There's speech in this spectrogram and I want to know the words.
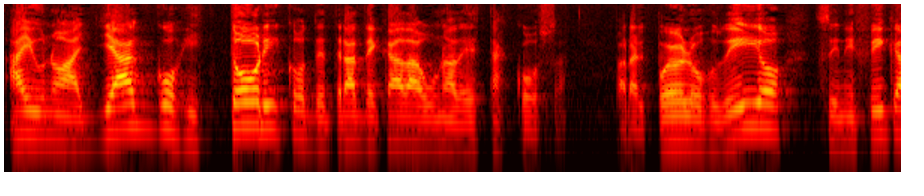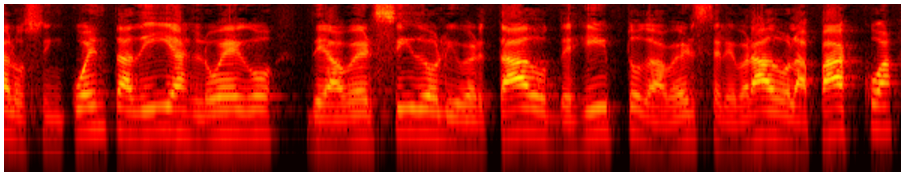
hay unos hallazgos históricos detrás de cada una de estas cosas. Para el pueblo judío significa los 50 días luego de haber sido libertados de Egipto, de haber celebrado la Pascua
